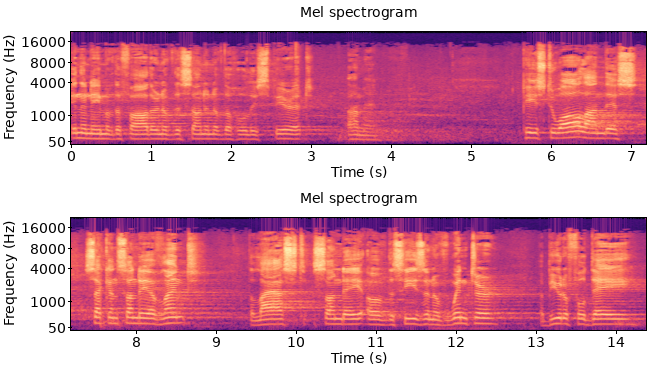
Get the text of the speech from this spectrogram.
In the name of the Father, and of the Son, and of the Holy Spirit. Amen. Peace to all on this second Sunday of Lent, the last Sunday of the season of winter, a beautiful day,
